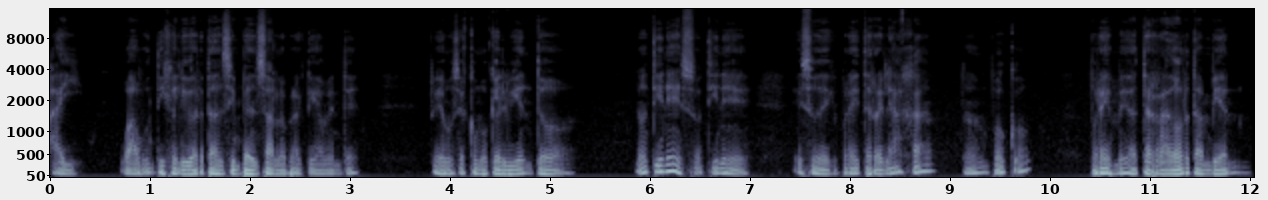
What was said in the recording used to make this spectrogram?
Ahí, wow, dije libertad sin pensarlo prácticamente. Pero es como que el viento no tiene eso, tiene eso de que por ahí te relaja un poco, por ahí es medio aterrador también.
